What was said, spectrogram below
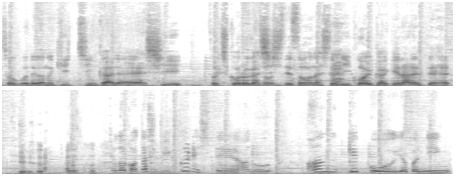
そこであのキッチンカーで怪しい土地転がししてそうな人に声かけられてっていうだから私びっくりしてあのあん結構やっぱ人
